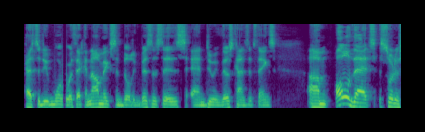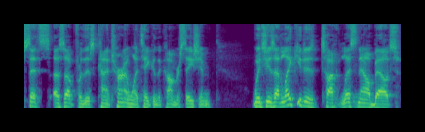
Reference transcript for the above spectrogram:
has to do more with economics and building businesses and doing those kinds of things. Um, all of that sort of sets us up for this kind of turn I want to take in the conversation, which is I'd like you to talk less now about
